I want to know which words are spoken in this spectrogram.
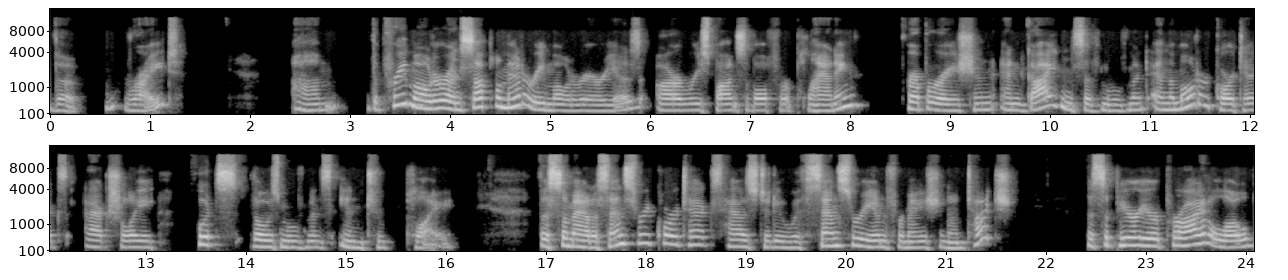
the right, um, the premotor and supplementary motor areas are responsible for planning, preparation, and guidance of movement, and the motor cortex actually puts those movements into play. The somatosensory cortex has to do with sensory information and touch. The superior parietal lobe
